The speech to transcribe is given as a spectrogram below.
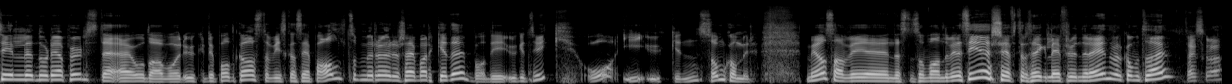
til Nordea Puls. Det er jo da vår ukentlige podkast, og vi skal se på alt som rører seg i markedet, både i uken som gikk og i uken som kommer. Med oss har vi nesten som vanlig, vil jeg si, sjefstrateg Leif Rune Rein. Velkommen til deg. Takk skal du ha.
